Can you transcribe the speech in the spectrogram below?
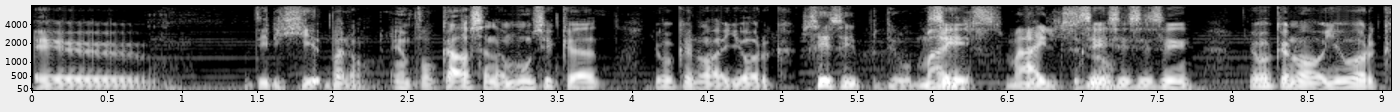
eh, dirigidos, bueno, enfocados en la música, yo creo que Nueva York. Sí, sí, digo, Miles. Sí, Miles sí, sí, sí, sí. Yo creo que Nueva York,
